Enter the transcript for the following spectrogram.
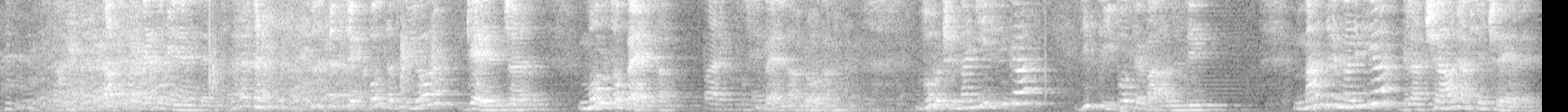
tanto per mettermi in evidenza. Seconda priora, Genge, molto bella, pare che fossi bella allora. Voce magnifica di tipo Tebaldi, Madre Maria, glaciale a piacere.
